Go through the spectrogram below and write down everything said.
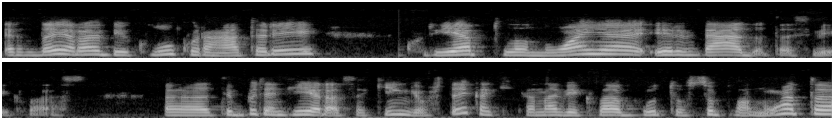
Ir tada yra veiklų kuratoriai, kurie planuoja ir veda tas veiklas. E, tai būtent jie yra atsakingi už tai, kad kiekviena veikla būtų suplanuota,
